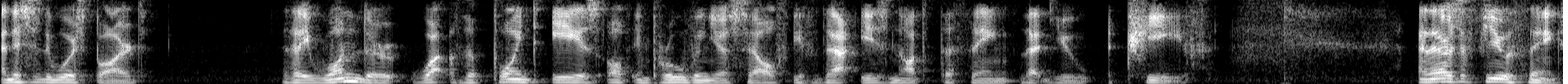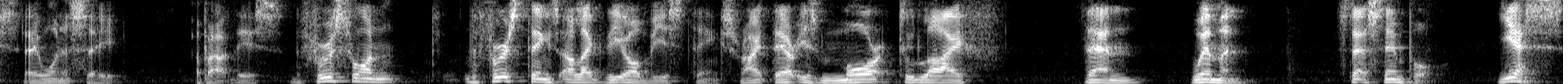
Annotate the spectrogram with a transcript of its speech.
And this is the worst part. They wonder what the point is of improving yourself if that is not the thing that you achieve. And there's a few things I want to say about this. The first one, the first things are like the obvious things, right? There is more to life than women. It's that simple. Yes,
